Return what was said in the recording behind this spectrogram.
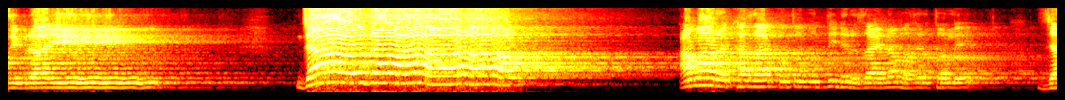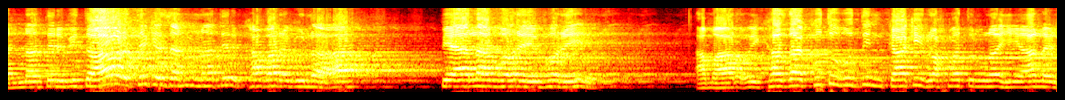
জিব্রাইল, যাও যাও। আমার খাজা কুতুবুদ্দিনের যায় নামাজের তলে জান্নাতের ভিতর থেকে জান্নাতের খাবারগুলা পেয়ালা ভরে ভরে আমার ওই খাজা কুতুবুদ্দিন কাকি রহমাতুল্লাহ আলের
